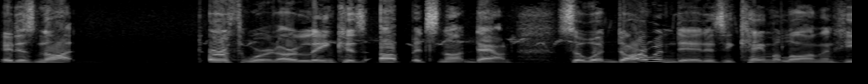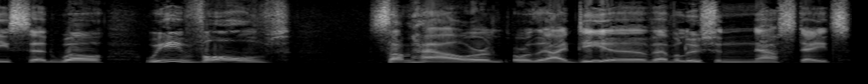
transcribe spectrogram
It is not earthward. Our link is up, it's not down. So what Darwin did is he came along and he said, well, we evolved somehow, or, or the idea of evolution now states,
